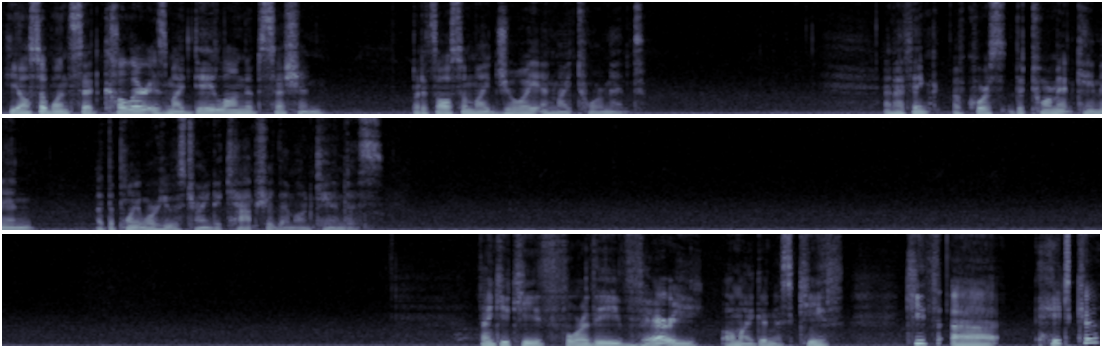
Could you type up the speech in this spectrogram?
He also once said, Color is my day long obsession, but it's also my joy and my torment. And I think, of course, the torment came in at the point where he was trying to capture them on canvas. Thank you, Keith, for the very, oh my goodness, Keith, Keith uh, Hitke?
